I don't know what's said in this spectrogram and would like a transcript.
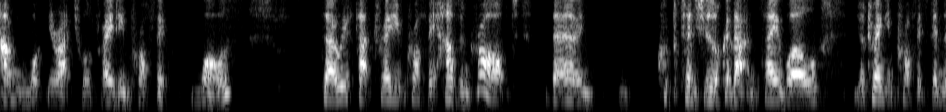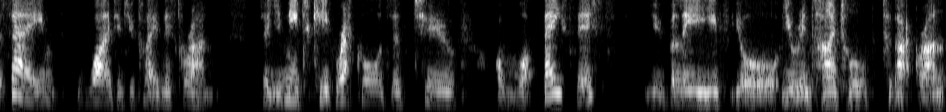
and what your actual trading profit was. So if that trading profit hasn't dropped, then could potentially look at that and say, well, your trading profit's been the same. Why did you claim this grant? So you need to keep records as to on what basis you believe you're you're entitled to that grant.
